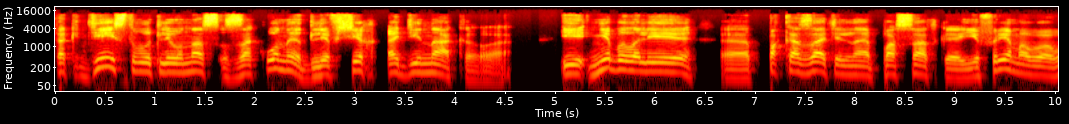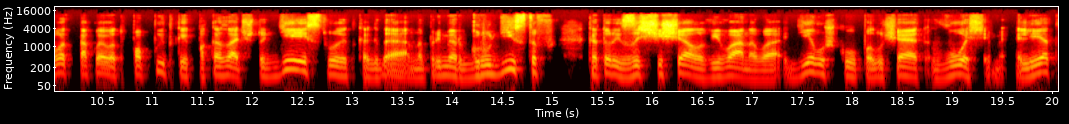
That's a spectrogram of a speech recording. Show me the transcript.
Так действуют ли у нас законы для всех одинаково? И не было ли показательная посадка Ефремова вот такой вот попыткой показать, что действует, когда, например, Грудистов, который защищал Виванова девушку, получает 8 лет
